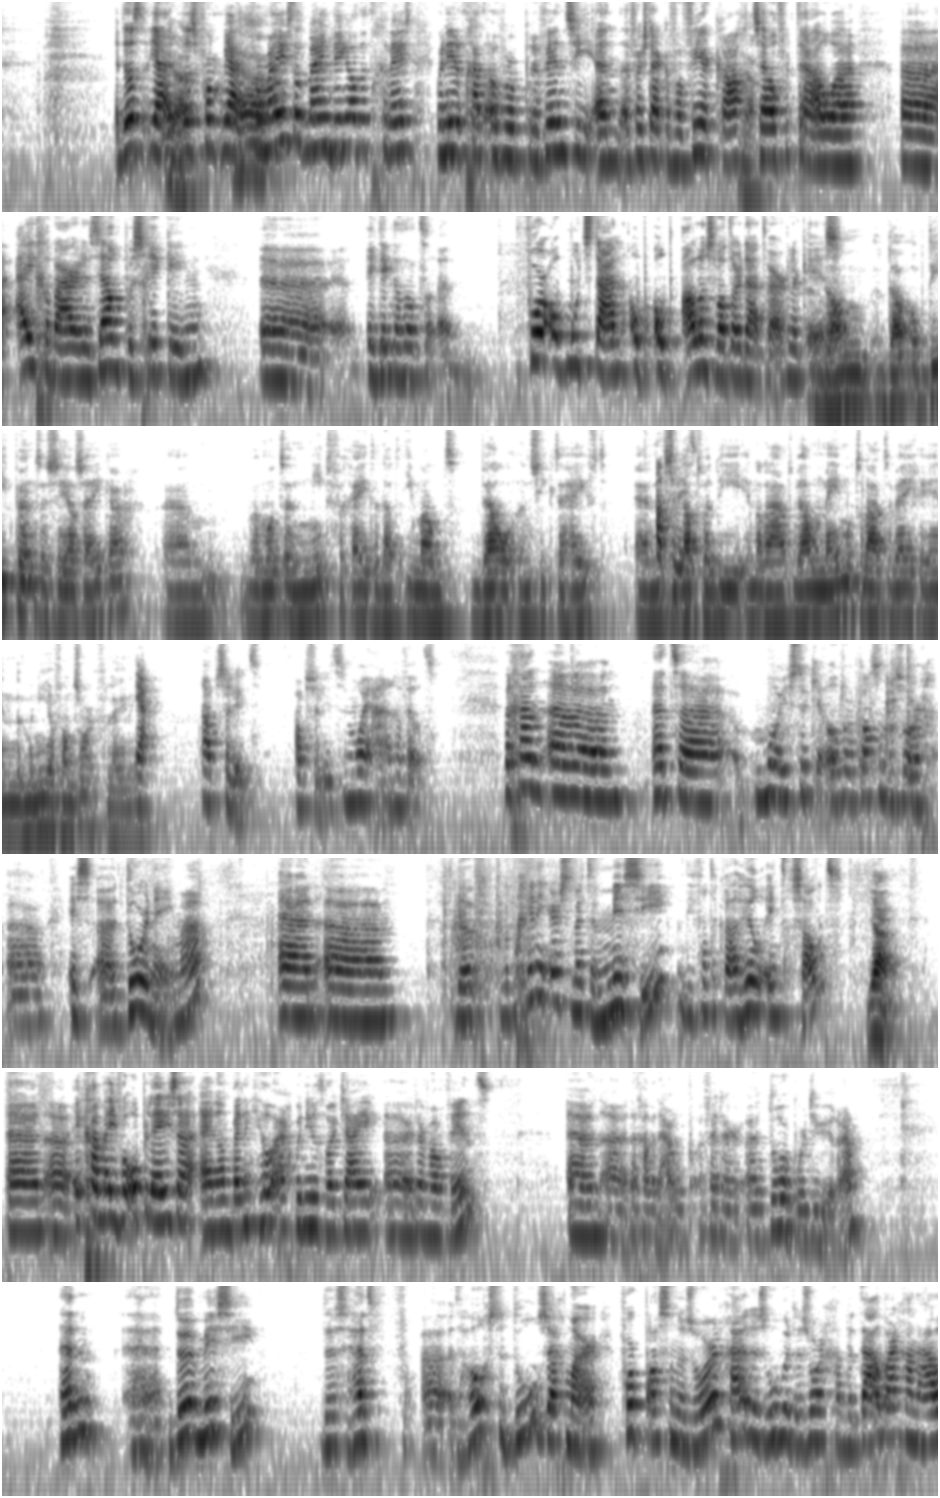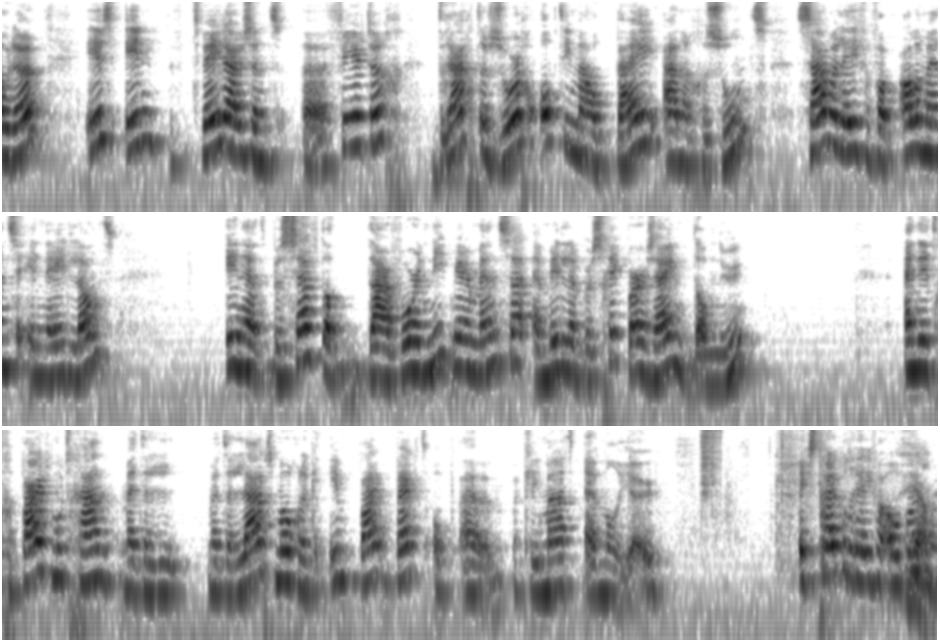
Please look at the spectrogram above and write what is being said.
Dat is, ja, Ja. Dat is voor, ja, Ja. voor mij is dat mijn ding altijd geweest. Wanneer het gaat over preventie en versterken van veerkracht, Ja. zelfvertrouwen, eh, eigenwaarde, zelfbeschikking. Eh, ik denk dat dat eh, voorop moet staan op, op alles wat er daadwerkelijk is. Dan, da, op die punten zeer zeker. Ehm, we moeten niet vergeten dat iemand wel een ziekte heeft. En Absoluut. dat we die inderdaad wel mee moeten laten wegen in de manier van zorgverlening. Ja. Absoluut, absoluut. Mooi aangevuld. We gaan eh, het eh, mooie stukje over passende zorg eh, is doornemen. En de, we beginnen eerst met de missie. Die vond ik wel heel interessant. Ja, En eh, ik ga hem even oplezen en dan ben ik heel erg benieuwd wat jij eh ervan vindt. En eh, dan gaan we daarop verder doorborduren. De missie, dus het, het hoogste doel, zeg maar, voor passende zorg, dus hoe we de zorg betaalbaar gaan houden, is in 2040 draagt de zorg optimaal bij aan een gezond samenleven van alle mensen in Nederland in het besef dat daarvoor niet meer mensen en middelen beschikbaar zijn dan nu. En dit gepaard moet gaan met de, met de laagst mogelijke impact op eh, klimaat en milieu. Ik struikel er even over. Ja.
